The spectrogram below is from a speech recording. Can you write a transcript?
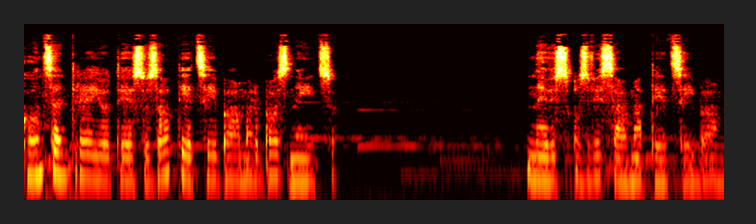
koncentrējoties uz attiecībām ar baznīcu nevis uz visām attiecībām.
